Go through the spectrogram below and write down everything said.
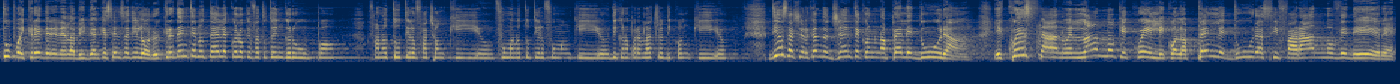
Tu puoi credere nella Bibbia anche senza di loro. Il credente Nutella è quello che fa tutto in gruppo fanno tutti, lo faccio anch'io, fumano tutti, lo fumo anch'io, dicono parolacce, lo dico anch'io. Dio sta cercando gente con una pelle dura e quest'anno è l'anno che quelli con la pelle dura si faranno vedere.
